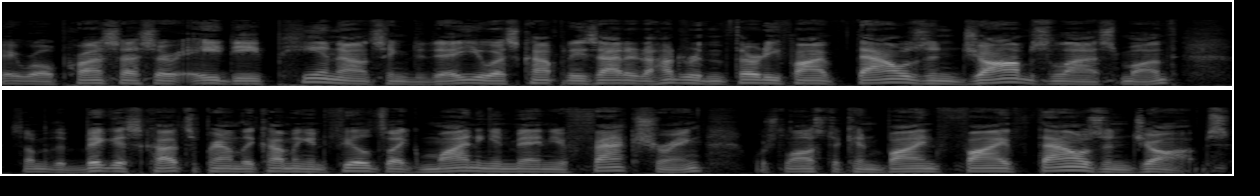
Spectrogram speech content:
Payroll processor ADP announcing today U.S. companies added 135,000 jobs last month. Some of the biggest cuts apparently coming in fields like mining and manufacturing, which lost a combined 5,000 jobs.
